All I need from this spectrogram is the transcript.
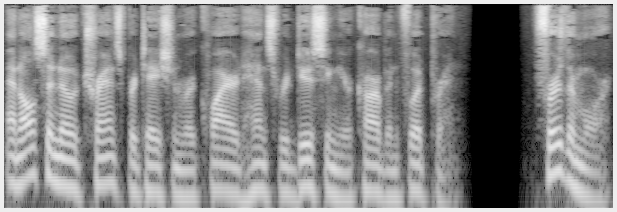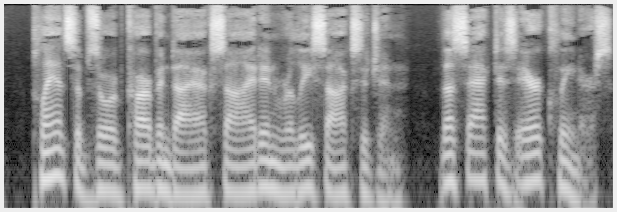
and also no transportation required, hence reducing your carbon footprint. Furthermore, Plants absorb carbon dioxide and release oxygen, thus act as air cleaners.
